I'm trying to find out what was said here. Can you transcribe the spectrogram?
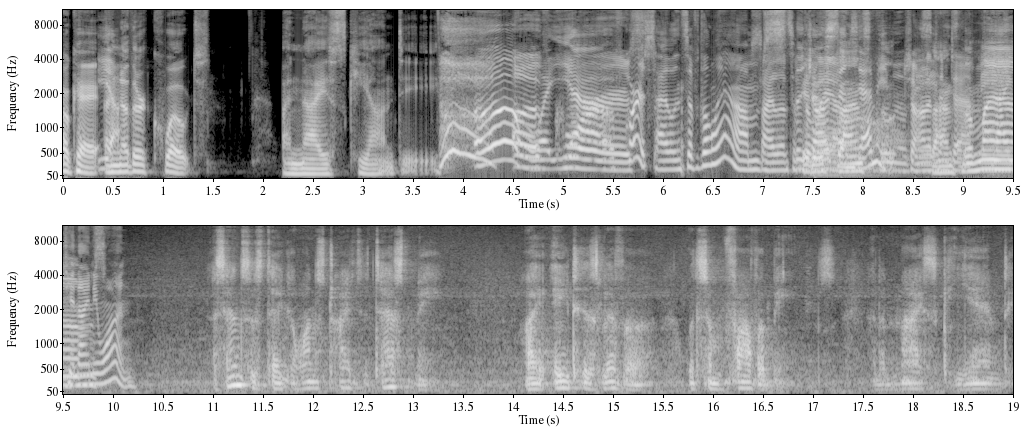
Okay, Yeah. another quote. A nice Chianti. Oh, Of yeah, of course. course. Silence of the Lambs. Silence of the the Jonathan Lambs. Demme movie. Jonathan Silence Demme. 1991. A census taker once tried to test me. I ate his liver with some fava beans and a nice Chianti.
